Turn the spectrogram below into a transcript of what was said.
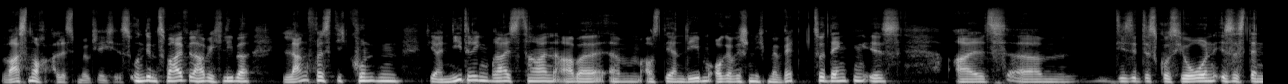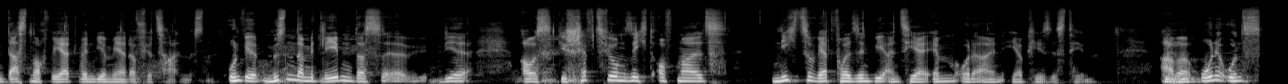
was noch alles möglich ist. Und im Zweifel habe ich lieber langfristig Kunden, die einen niedrigen Preis zahlen, aber ähm, aus deren Leben Orgavision nicht mehr wegzudenken ist, als ähm, diese Diskussion, ist es denn das noch wert, wenn wir mehr dafür zahlen müssen? Und wir müssen damit leben, dass äh, wir aus Geschäftsführungssicht oftmals nicht so wertvoll sind wie ein CRM oder ein ERP-System. Aber mhm. ohne uns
